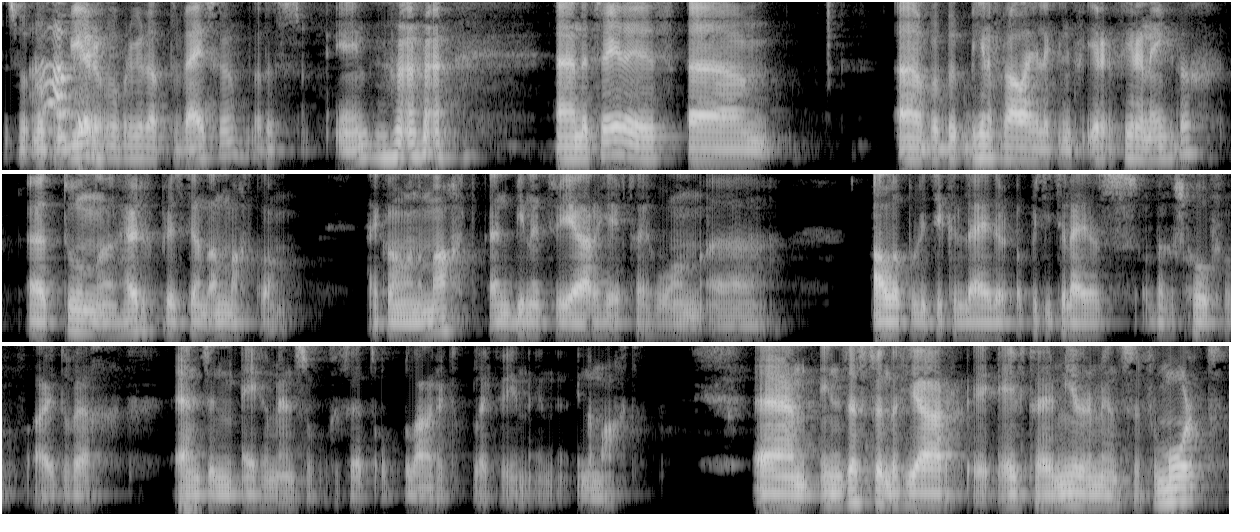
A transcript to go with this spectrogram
Dus we, we Ah, proberen, we proberen dat te wijzigen, dat is één. en de tweede is, ehm, eh, we be- beginnen vooral eigenlijk in 1994, eh, toen de huidige president aan de macht kwam. Hij kwam aan de macht en binnen twee jaar heeft hij gewoon eh, alle politieke leider, oppositieleiders weggeschoven uit de weg en zijn eigen mensen opgezet op belangrijke plekken in, in, de macht. En in 26 jaar heeft hij meerdere mensen vermoord,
